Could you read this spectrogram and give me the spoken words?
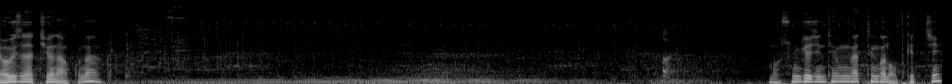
여기서 다 튀어나왔구나. 뭐 숨겨진 템 같은 건 없겠지?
